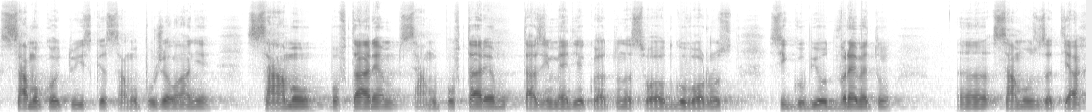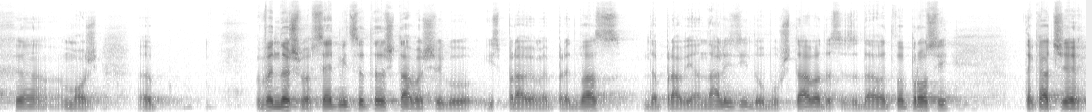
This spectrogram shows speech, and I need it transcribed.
само който иска, само по желание, само повтарям, само повтарям тази медия, която на своя отговорност си губи от времето, е, само за тях е, може. Е, веднъж в седмицата щаба ще го изправяме пред вас, да прави анализи, да обобщава, да се задават въпроси, така че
